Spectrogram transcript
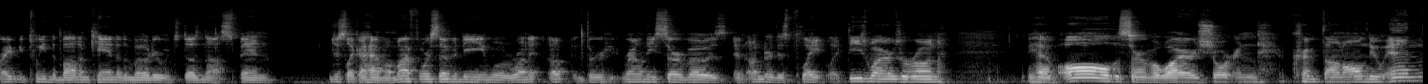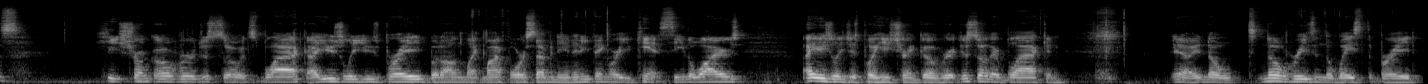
right between the bottom can of the motor, which does not spin just like I have on my 470, and we'll run it up and through around these servos and under this plate like these wires are run. We have all the servo wires shortened, crimped on all new ends, heat shrunk over just so it's black. I usually use braid, but on like my 470 and anything where you can't see the wires, I usually just put heat shrink over it just so they're black and you know, no, no reason to waste the braid.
